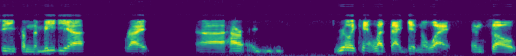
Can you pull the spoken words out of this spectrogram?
see from the media, right? Uh, really can't let that get in the way. And so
